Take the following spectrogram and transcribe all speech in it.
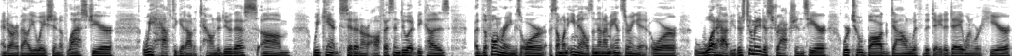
and our evaluation of last year. We have to get out of town to do this. Um, we can't sit in our office and do it because the phone rings or someone emails and then I'm answering it or what have you. There's too many distractions here. We're too bogged down with the day to day when we're here.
